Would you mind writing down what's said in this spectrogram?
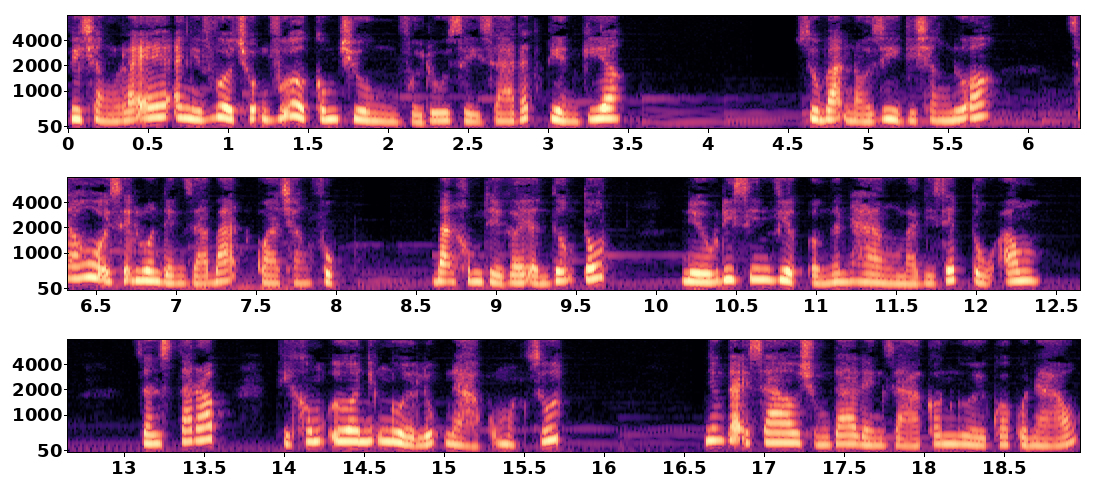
vì chẳng lẽ anh ấy vừa trộn vữa ở công trường với đôi giày da đắt tiền kia? Dù bạn nói gì đi chăng nữa, xã hội sẽ luôn đánh giá bạn qua trang phục. Bạn không thể gây ấn tượng tốt nếu đi xin việc ở ngân hàng mà đi dép tổ ong. Dân startup thì không ưa những người lúc nào cũng mặc rút. Nhưng tại sao chúng ta đánh giá con người qua quần áo?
